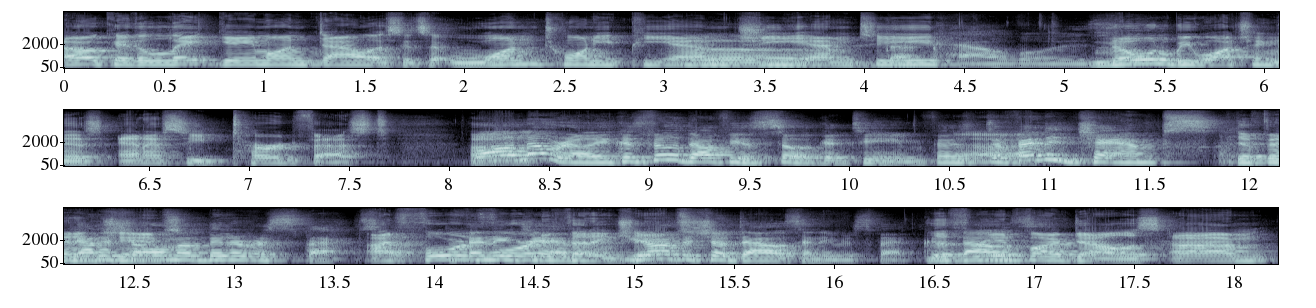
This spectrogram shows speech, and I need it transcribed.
Okay, the late game on Dallas. It's at 1.20 p.m. The GMT. Cowboys. No one will be watching this NFC Turd Fest. Well, not really, because Philadelphia is still a good team. There's defending champs. Uh, Defending you gotta champs. show them a bit of respect. At four and four, defending champs. You don't have to show Dallas any respect. The three and five Dallas. Um,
